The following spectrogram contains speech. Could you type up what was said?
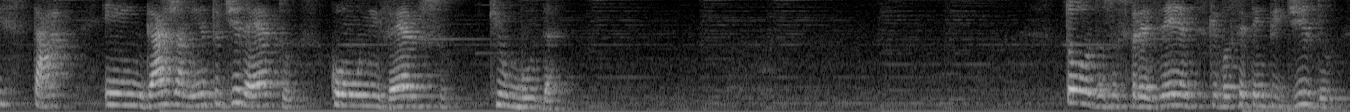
está em engajamento direto com o universo que o muda. Todos os presentes que você tem pedido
